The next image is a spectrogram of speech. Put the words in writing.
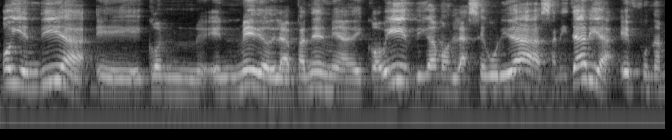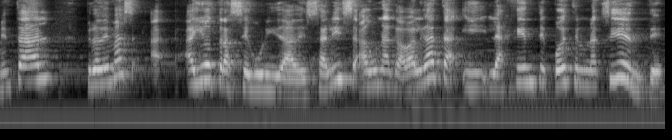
hoy en día, eh, con, en medio de la pandemia de COVID, digamos, la seguridad sanitaria es fundamental, pero además hay otras seguridades. Salís a una cabalgata y la gente puede tener un accidente,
